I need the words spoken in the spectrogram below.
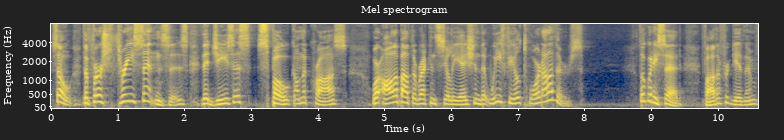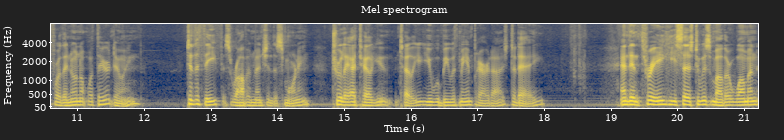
so the first three sentences that jesus spoke on the cross were all about the reconciliation that we feel toward others look what he said father forgive them for they know not what they are doing to the thief as robin mentioned this morning Truly I tell you, tell you, you will be with me in paradise today. And then three, he says to his mother, Woman,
